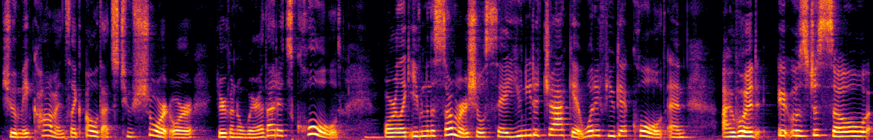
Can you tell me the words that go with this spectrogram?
She would make comments like, oh, that's too short, or you're gonna wear that, it's cold. Mm-hmm. Or, like, even in the summer, she'll say, you need a jacket, what if you get cold? And I would, it was just so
